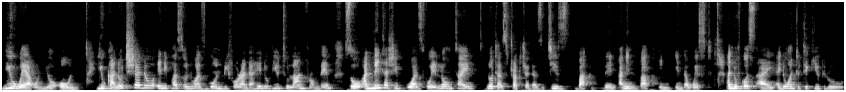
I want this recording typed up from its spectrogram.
you were on your own. You cannot shadow any person who has gone before and ahead of you to learn from them. So, and mentorship was for a long time not as structured as it is back then i mean back in in the west. And of course i i don't want to take you through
